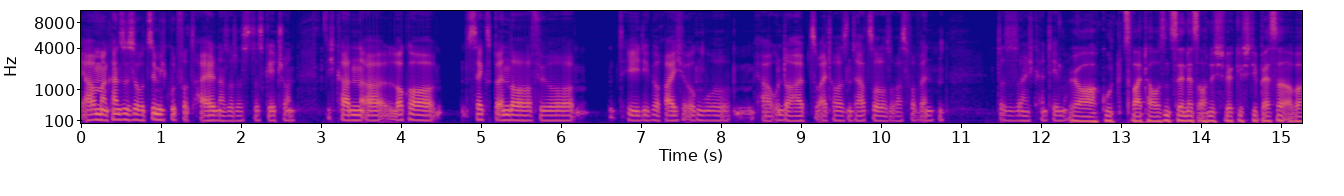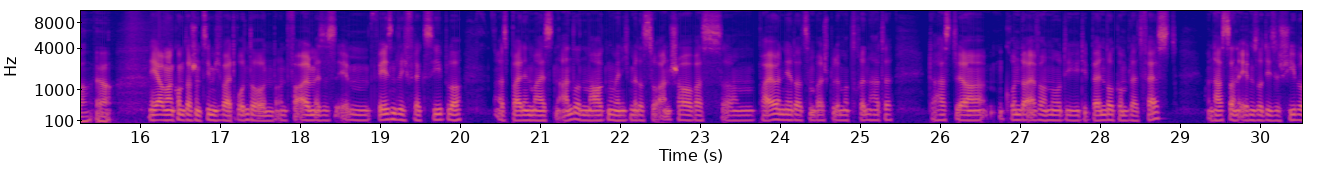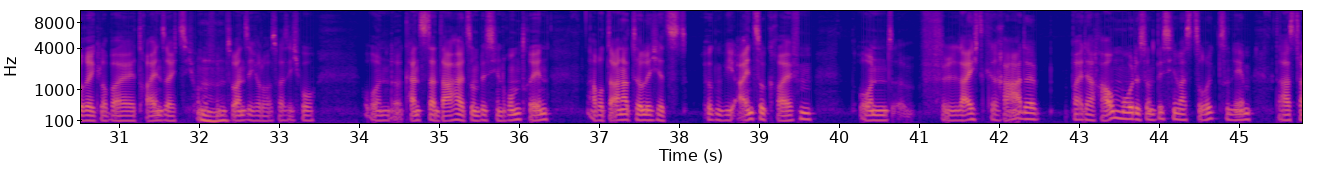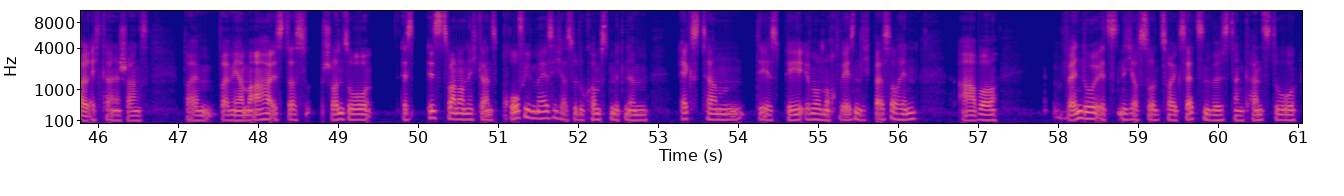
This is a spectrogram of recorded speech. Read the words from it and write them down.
Ja, aber man kann sie so ziemlich gut verteilen. Also das, das geht schon. Ich kann äh, locker sechs Bänder für die, die Bereiche irgendwo ja, unterhalb 2000 Hertz oder sowas verwenden. Das ist eigentlich kein Thema. Ja, gut, 2000 sind jetzt auch nicht wirklich die besser, aber ja. Nee, aber man kommt da schon ziemlich weit runter und, und vor allem ist es eben wesentlich flexibler als bei den meisten anderen Marken. Wenn ich mir das so anschaue, was ähm, Pioneer da zum Beispiel immer drin hatte, da hast du ja im Grunde einfach nur die, die Bänder komplett fest und hast dann eben so diese Schieberegler bei 63, 125 mhm. oder was weiß ich wo und äh, kannst dann da halt so ein bisschen rumdrehen. Aber da natürlich jetzt irgendwie einzugreifen, und äh, vielleicht gerade bei der Raummode so ein bisschen was zurückzunehmen, da hast du halt echt keine Chance. Beim, beim Yamaha ist das schon so, es ist zwar noch nicht ganz profimäßig, also du kommst mit einem externen DSP immer noch wesentlich besser hin, aber wenn du jetzt nicht auf so ein Zeug setzen willst, dann kannst du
